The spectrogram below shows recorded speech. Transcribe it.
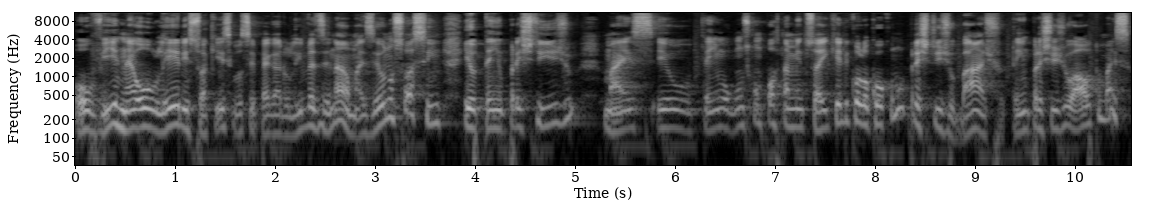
ouvir, né, ou ler isso aqui, se você pegar o livro e dizer, não, mas eu não sou assim. Eu tenho prestígio, mas eu tenho alguns comportamentos aí que ele colocou como prestígio baixo. Tenho prestígio alto, mas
